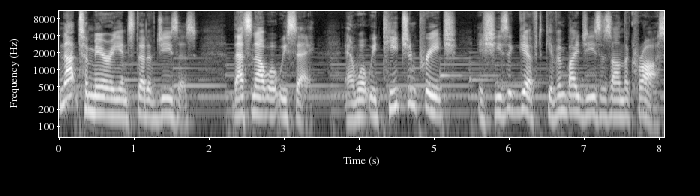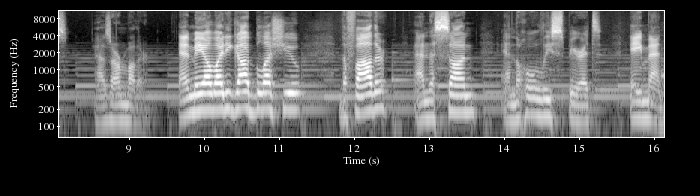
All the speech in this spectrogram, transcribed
not to Mary instead of Jesus. That's not what we say. And what we teach and preach is she's a gift given by Jesus on the cross as our mother. And may Almighty God bless you, the Father, and the Son, and the Holy Spirit. Amen.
